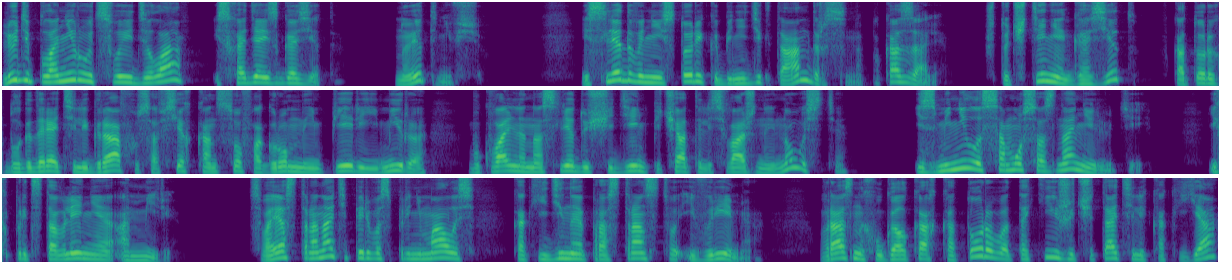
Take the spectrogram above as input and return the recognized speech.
Люди планируют свои дела, исходя из газеты. Но это не все. Исследования историка Бенедикта Андерсона показали, что чтение газет, в которых благодаря телеграфу со всех концов огромной империи и мира буквально на следующий день печатались важные новости, изменило само сознание людей, их представление о мире. Своя страна теперь воспринималась как единое пространство и время, в разных уголках которого такие же читатели, как я,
